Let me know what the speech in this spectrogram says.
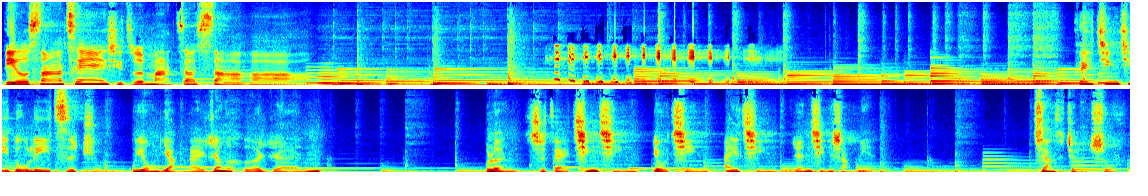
钓三青时阵嘛，则沙哈。可以经济独立自主，不用仰赖任何人，不论是在亲情、友情、爱情、人情上面，这样子就很舒服。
